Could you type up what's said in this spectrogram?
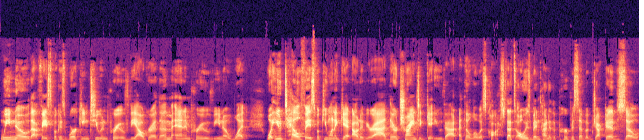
We know that Facebook is working to improve the algorithm and improve, you know, what what you tell Facebook you want to get out of your ad. They're trying to get you that at the lowest cost. That's always been kind of the purpose of objectives. So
